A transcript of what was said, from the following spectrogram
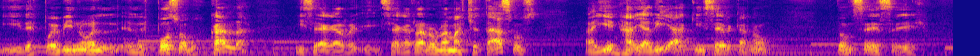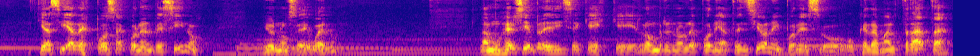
y después vino el, esposo a buscarla y se, y se, agarraron a machetazos ahí en Jayalía, aquí cerca, ¿no? Entonces, eh, ¿qué hacía la esposa con el vecino? Yo no sé, bueno. La mujer siempre dice que es que el hombre no le pone atención y por eso, o que la maltrata,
